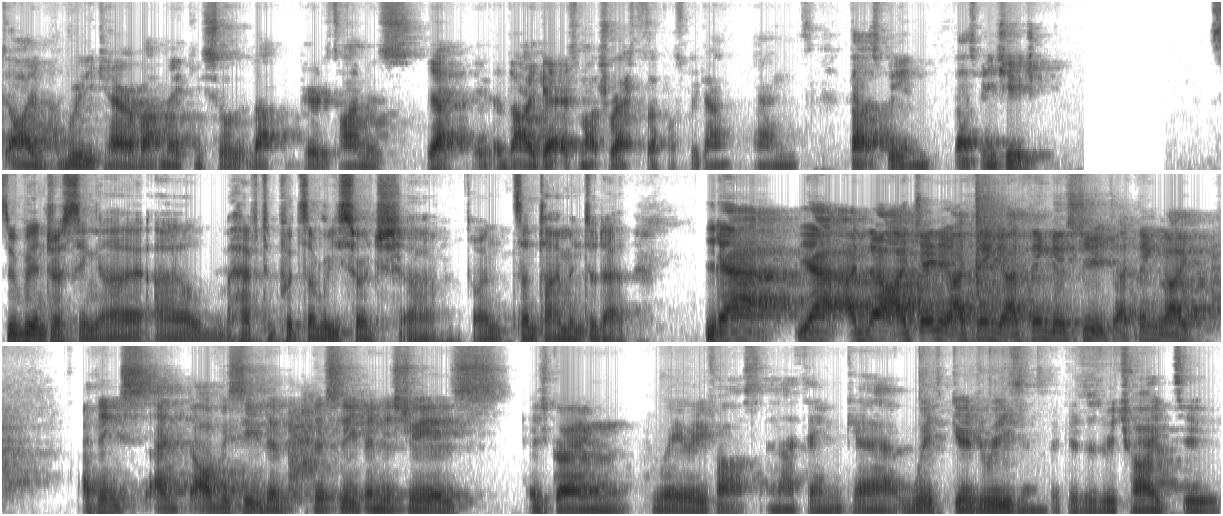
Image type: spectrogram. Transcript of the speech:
I really care about making sure that that period of time is, yeah, that I get as much rest as I possibly can. And that's been, that's been huge. Super interesting. I, will have to put some research uh, on some time into that. Yeah, yeah. I know. I genuinely, I think, I think it's huge. I think like, I think obviously the, the sleep industry is is growing really really fast, and I think uh, with good reason because as we try to,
